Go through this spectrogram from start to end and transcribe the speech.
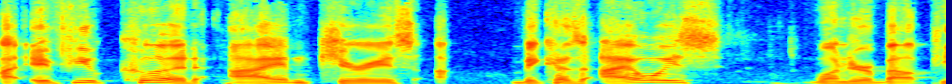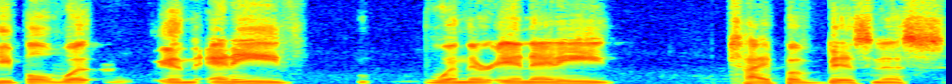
Uh, if you could, I am curious uh, because I always wonder about people what in any when they're in any type of business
